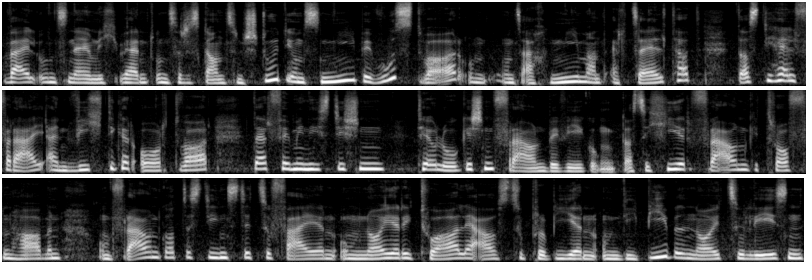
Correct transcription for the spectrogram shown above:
weil uns nämlich während unseres ganzen Studiums nie bewusst war und uns auch niemand erzählt hat, dass die Helferei ein wichtiger Ort war der feministischen theologischen Frauenbewegung, dass sich hier Frauen getroffen haben, um Frauengottesdienste zu feiern, um neue Rituale auszuprobieren, um die Bibel neu zu lesen,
